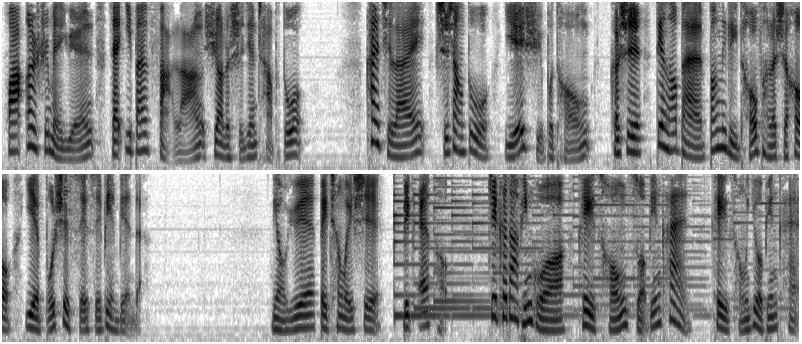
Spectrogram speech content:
花二十美元在一般发廊需要的时间差不多。看起来时尚度也许不同。可是店老板帮你理头发的时候，也不是随随便便的。纽约被称为是 Big Apple，这颗大苹果可以从左边看，可以从右边看，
